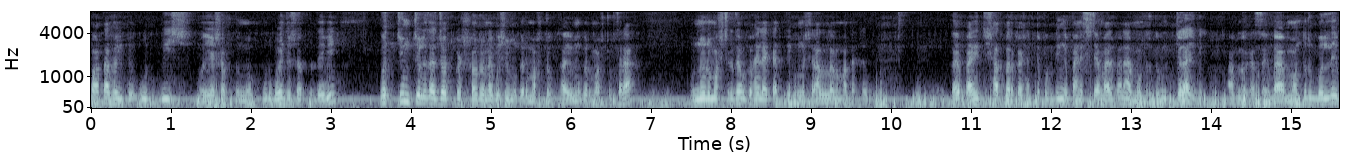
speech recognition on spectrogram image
পাতা হইতে উঠ বিষ হইয়া সপ্তম পূর্ব হইতে সত্য দেবী পশ্চিম চলে যায় জটকর স্মরণে বিষ্ণু মুখের মস্তক ধায়। মুখের মস্তক ছাড়া অন্যের মস্তক যাব ধোয়াইলা কার্তিক গণেশের আল্লাহর মাথা খাব। কয় পানিতে সাতবার কয় সাতটা ফুক দিয়ে পানি ছিটা মারবেন আর মন্ত্র চলে আসবে। আপনার কাছে। বা মন্ত্র বললেই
